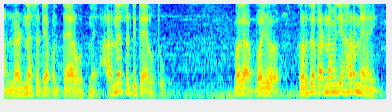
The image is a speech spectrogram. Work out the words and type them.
आणि लढण्यासाठी आपण तयार होत नाही. हारण्यासाठी तयार होतो. बघा ब कर्ज काढणं म्हणजे हारणे आहे.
